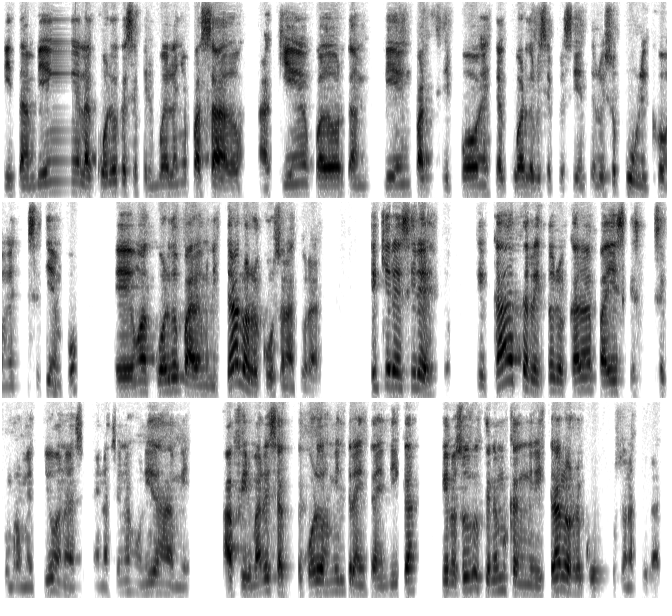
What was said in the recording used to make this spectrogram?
y también el acuerdo que se firmó el año pasado, aquí en Ecuador también participó en este acuerdo, el vicepresidente lo hizo público en ese tiempo, eh, un acuerdo para administrar los recursos naturales. ¿Qué quiere decir esto? Que cada territorio, cada país que se comprometió en, Naciones Unidas a, a firmar ese acuerdo 2030 indica que nosotros tenemos que administrar los recursos naturales.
